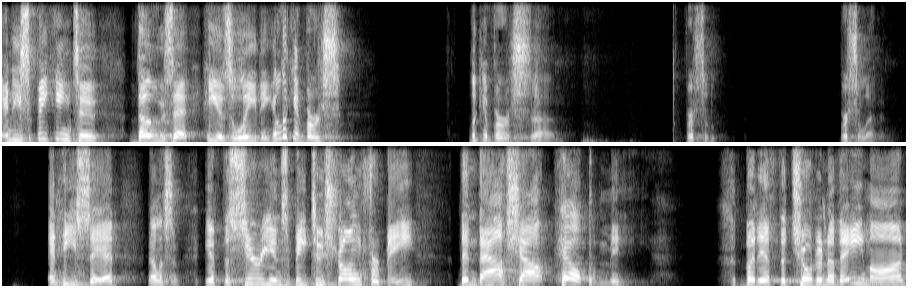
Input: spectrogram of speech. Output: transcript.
And he's speaking to those that he is leading. And look at verse, look at verse, uh, verse, verse 11. And he said, now listen, if the Syrians be too strong for me, then thou shalt help me. But if the children of Ammon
